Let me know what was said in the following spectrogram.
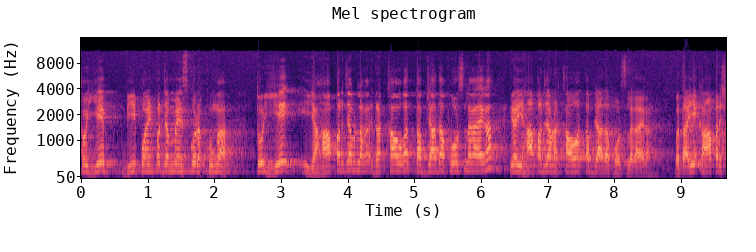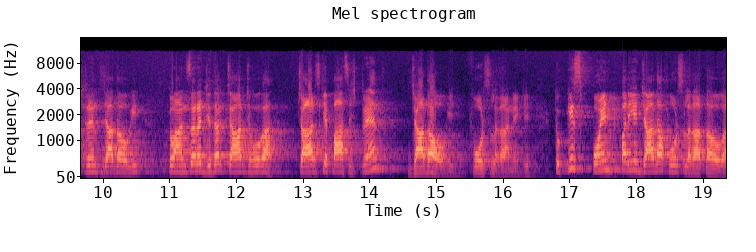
तो ये बी पॉइंट पर जब मैं इसको रखूँगा तो ये यहाँ पर जब रखा होगा, तब ज़्यादा फोर्स लगाएगा, या यहाँ पर जब रखा होगा, तब ज़्यादा फोर्स लगाएगा? बताइए, कहाँ पर स्ट्रेंथ ज़्यादा होगी? तो आंसर है, जिधर चार्ज होगा चार्ज के पास स्ट्रेंथ ज़्यादा होगी फोर्स लगाने की। तो किस पॉइंट पर ये ज़्यादा फोर्स लगाता होगा?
